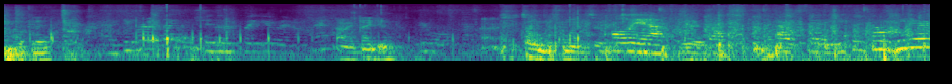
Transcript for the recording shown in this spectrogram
Okay. All right, thank you. All right, she told me this morning too. Oh, yeah. Yeah. Alright, so you can come here.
